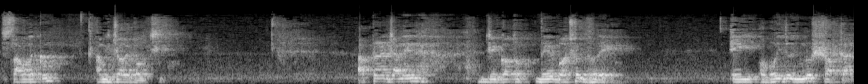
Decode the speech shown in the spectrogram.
আসসালামু আলাইকুম আমি জয় বলছি। আপনারা জানেন যে গত দেড় বছর ধরে এই অবৈধ ইউনুস সরকার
